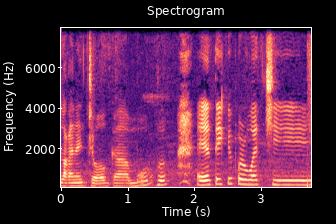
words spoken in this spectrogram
Laki ng joga mo. Ayan, thank you for watching.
